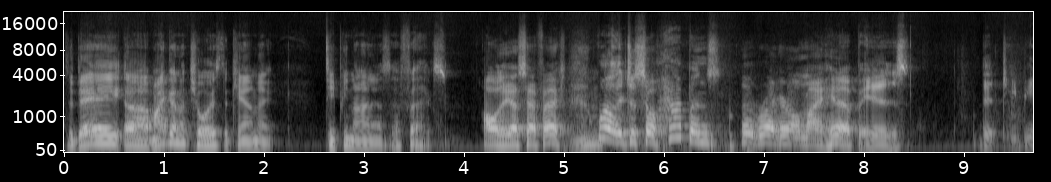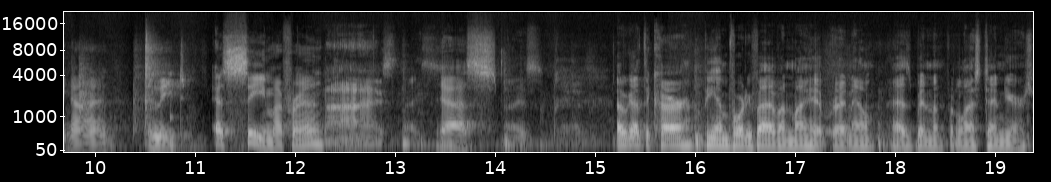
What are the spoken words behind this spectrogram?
Today, uh, my gun of choice, the Canik TP9 SFX. Oh, the SFX. Mm-hmm. Well, it just so happens that right here on my hip is the TP9 Elite SC, my friend. Nice. Nice. Yes. Nice. I've got the Kahr PM45 on my hip right now. Has been for the last 10 years.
